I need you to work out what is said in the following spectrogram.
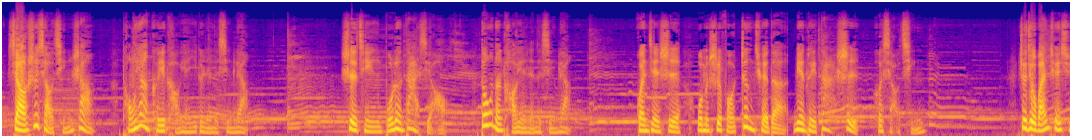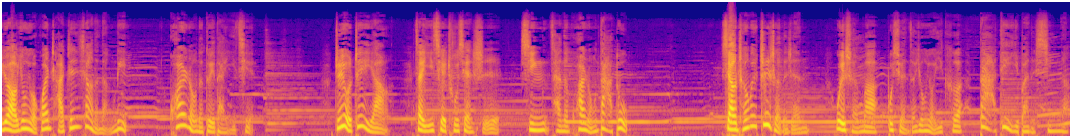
小事小情上同样可以考验一个人的心量。事情不论大小，都能考验人的心量。关键是我们是否正确的面对大事和小情。这就完全需要拥有观察真相的能力，宽容的对待一切。只有这样，在一切出现时，心才能宽容大度。想成为智者的人，为什么不选择拥有一颗大地一般的心呢？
